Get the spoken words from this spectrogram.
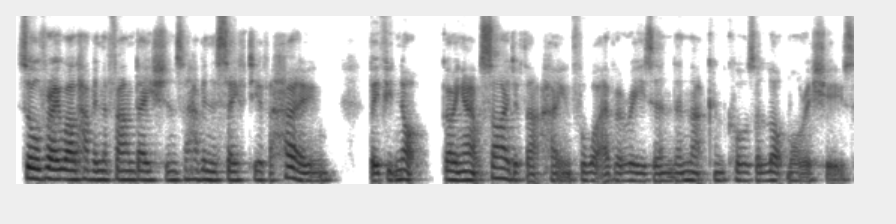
It's all very well having the foundations and having the safety of a home, but if you're not going outside of that home for whatever reason, then that can cause a lot more issues.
